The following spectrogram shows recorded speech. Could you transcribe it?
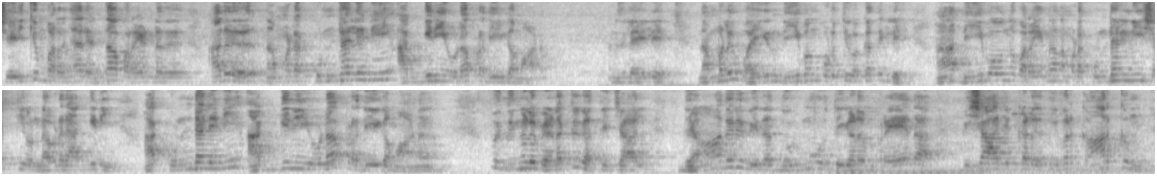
ശരിക്കും പറഞ്ഞാൽ എന്താ പറയേണ്ടത്? അത് നമ്മുടെ കുണ്ഡലിനി അഗ്നിയുടെ പ്രതീകമാണ്. മനസ്സിലായില്ലേ? നമ്മൾ വൈകും ദീപം കൊളുത്തി വെക്കത്തില്ലേ? ആ ദീപം എന്ന് പറയുന്നത് നമ്മുടെ കുണ്ഡലിനി ശക്തിയുണ്ട്. അവിടെ ഒരു അഗ്നി. ആ കുണ്ടലിനി അഗ്നിയുടെ പ്രതീകമാണ്. നിങ്ങൾ വിളക്ക് കത്തിച്ചാൽ യാതൊരുവിധ ദുർമൂർത്തികളും പ്രേത പിശാചുക്കൾ ഇവർക്കാർക്കും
